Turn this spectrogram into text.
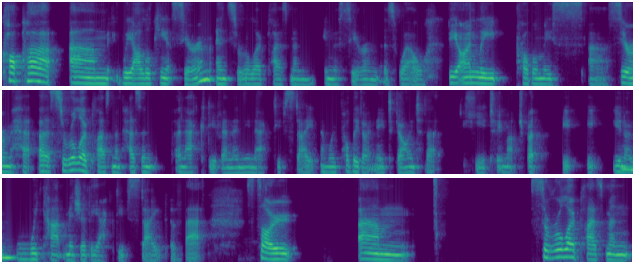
copper, um, we are looking at serum and ceruloplasmin in the serum as well. The only problem is uh, serum ha- uh, ceruloplasmin has an, an active and an inactive state, and we probably don't need to go into that here too much, but it, it, you know, mm. we can't measure the active state of that. So um, ceruloplasmin,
